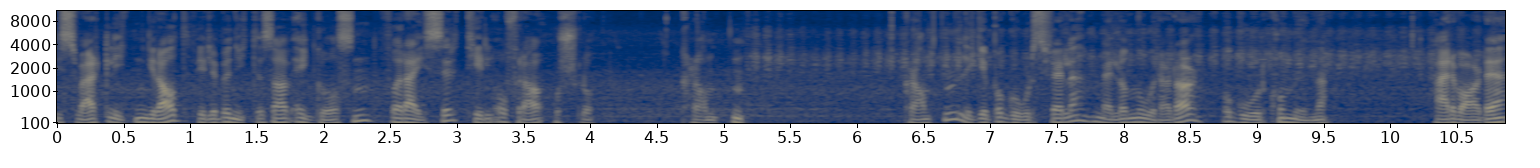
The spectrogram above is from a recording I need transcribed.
i svært liten grad ville benytte seg av Eggåsen for reiser til og fra Oslo. Klanten. Klanten ligger på Golsfjellet mellom Nord-Aurdal og Gol kommune. Her var det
